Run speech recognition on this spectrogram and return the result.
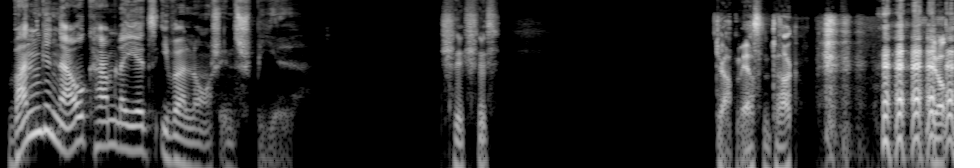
Wann genau kam da jetzt Avalanche ins Spiel? Ja, am ersten Tag. ja.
